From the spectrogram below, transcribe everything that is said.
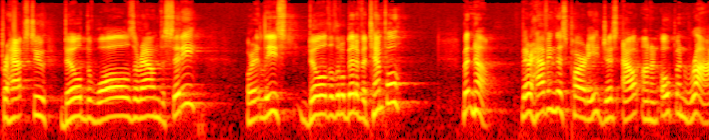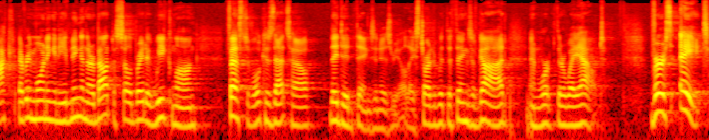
Perhaps to build the walls around the city, or at least build a little bit of a temple? But no, they're having this party just out on an open rock every morning and evening, and they're about to celebrate a week long festival because that's how they did things in Israel. They started with the things of God and worked their way out. Verse 8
